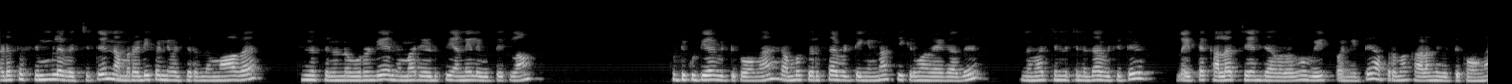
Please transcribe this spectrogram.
அடுப்பை சிம்மில் வச்சுட்டு நம்ம ரெடி பண்ணி வச்சுருந்த மாவை சின்ன சின்ன உருண்டையாக இந்த மாதிரி எடுத்து எண்ணெயில் விட்டுக்கலாம். குட்டி குட்டியாக விட்டுக்கோங்க. ரொம்ப பெருசாக விட்டிங்கன்னா சீக்கிரமாக வேகாது. இந்த மாதிரி சின்ன சின்னதாக விட்டுட்டு லைட்டாக கலர் சேஞ்ச் ஆகிறவங்க வெயிட் பண்ணிவிட்டு அப்புறமா கலந்து விட்டுக்கோங்க.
